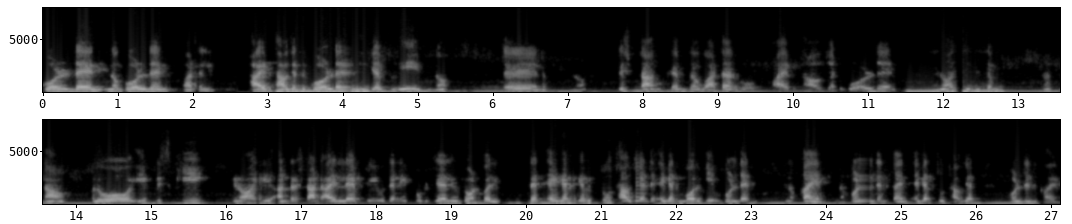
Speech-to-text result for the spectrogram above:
golden, you know, golden. Five thousand golden he gave to him, you know. Then, you know, this tongue came the water, oh, five thousand golden, you know, he became, you know, now, oh, if this king, you know, he understand I left you, then he put jail, you don't worry. Then again give it 2000, again more give golden, you know, coin, you know, golden coin, again 2000 golden coin.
